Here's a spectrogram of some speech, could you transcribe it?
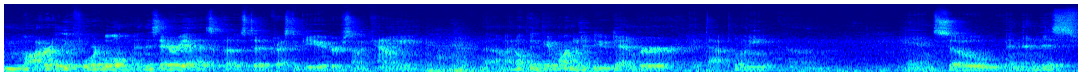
moderately affordable in this area as opposed to Crested Butte or Summit County. I don't think they wanted to do Denver at that point. Um, and so, and then this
